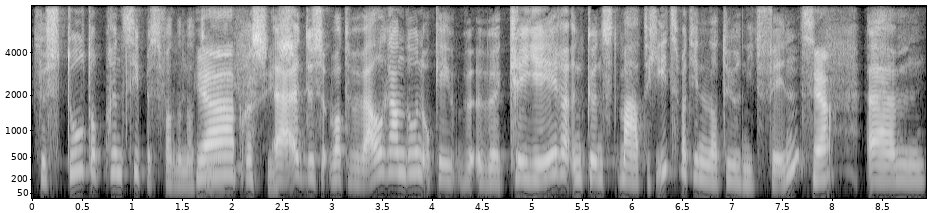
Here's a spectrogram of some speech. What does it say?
gestoeld op principes van de natuur. Ja, precies. Uh, dus wat we wel gaan doen, oké, okay, we, we creëren een kunstmatig iets wat je in de natuur niet vindt. Ja. Um,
